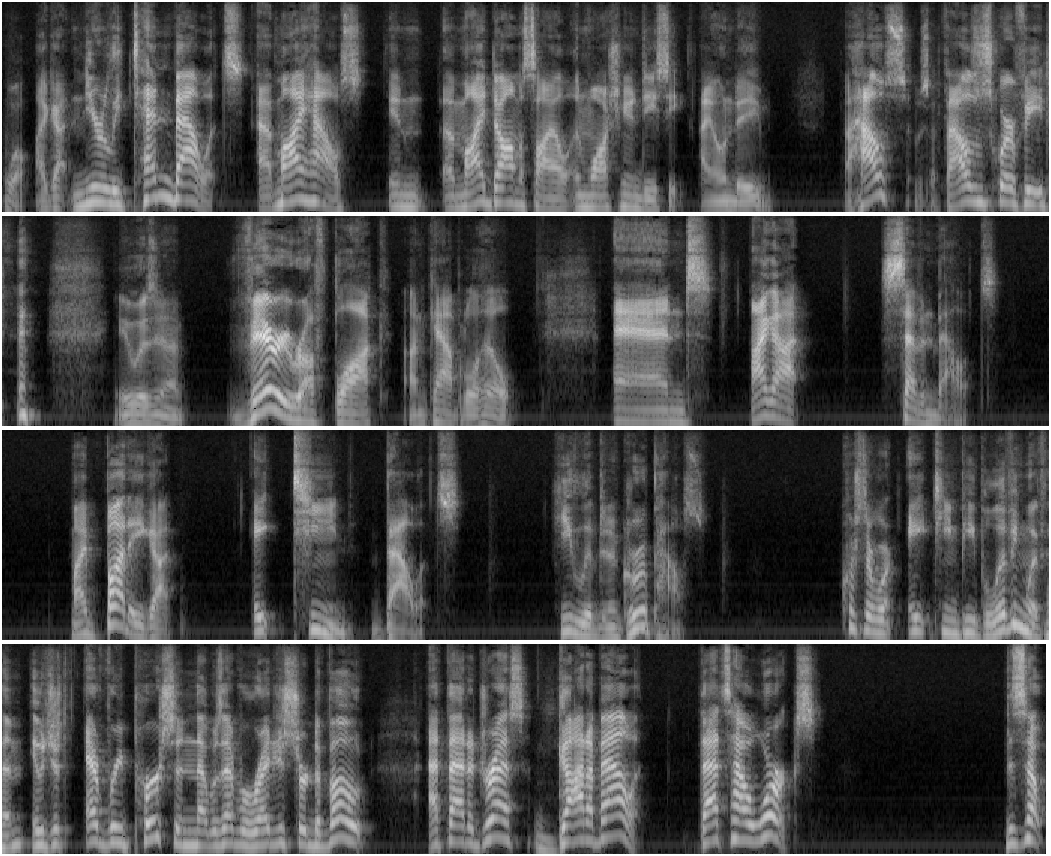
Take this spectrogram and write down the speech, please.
well, I got nearly 10 ballots at my house in uh, my domicile in Washington, D.C. I owned a, a house, it was a thousand square feet. it was in a very rough block on Capitol Hill. And I got seven ballots. My buddy got 18 ballots. He lived in a group house. Of course, there weren't 18 people living with him. It was just every person that was ever registered to vote at that address got a ballot. That's how it works. This is how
